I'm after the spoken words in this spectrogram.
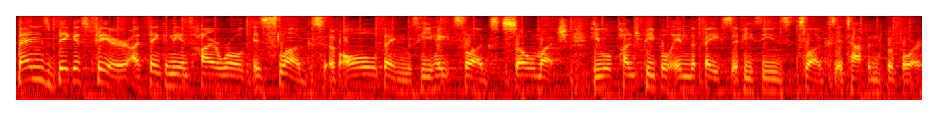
Ben's biggest fear, I think, in the entire world is slugs. Of all things, he hates slugs so much. He will punch people in the face if he sees slugs. It's happened before.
